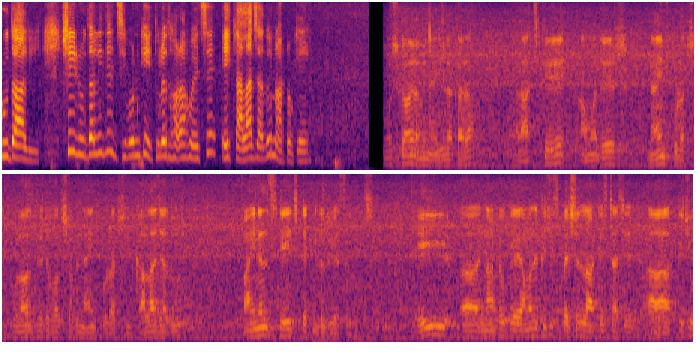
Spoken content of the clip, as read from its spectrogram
রুদালি। সেই রুদালিদের জীবনকেই তুলে ধরা হয়েছে এই কালা জাদু নাটকে। নমস্কার, আমি নাইজিলা কারা আর আজকে আমাদের নাইন্থ প্রোডাকশন কোলাহল থিয়েটার ওয়ার্কশপের নাইন্থ প্রোডাকশন কালা জাদুর ফাইনাল স্টেজ টেকনিক্যাল রিহার্সাল হচ্ছে। এই নাটকে আমাদের কিছু স্পেশাল আর্টিস্ট আছে কিছু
